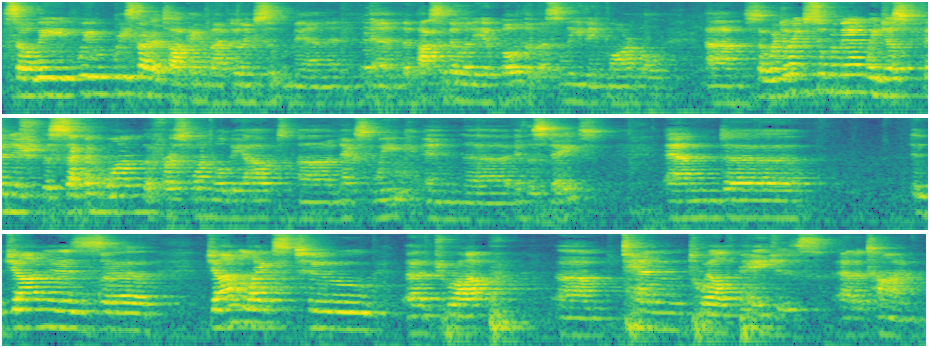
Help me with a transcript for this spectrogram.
So we, we, we started talking about doing Superman and, and the possibility of both of us leaving Marvel. Um, so we're doing Superman. We just finished the second one. The first one will be out uh, next week in, uh, in the States. And uh, John is, uh, John likes to uh, drop um, 10, 12 pages at a time.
